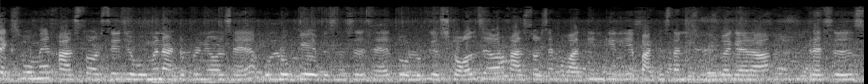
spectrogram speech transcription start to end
एक्सपो में ख़ास तौर से जो वुमेन एंटरप्रेन्योर्स हैं, उन लोग के बिजनेसेस हैं तो उन लोग के स्टॉल्स हैं और ख़ास तौर से खातन के लिए पाकिस्तानी सूट वगैरह ड्रेसेस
